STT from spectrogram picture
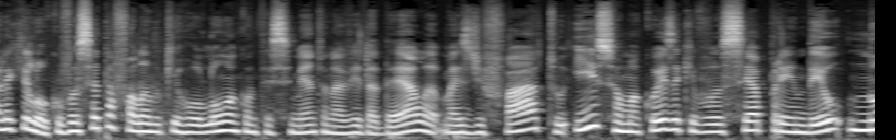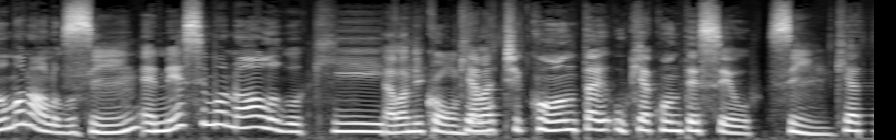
Olha que louco, você está falando que rolou um acontecimento na vida dela, mas de fato isso é uma coisa que você aprendeu no monólogo. Sim. É nesse monólogo que ela me conta. Que ela te conta o que aconteceu. Sim. Que é,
